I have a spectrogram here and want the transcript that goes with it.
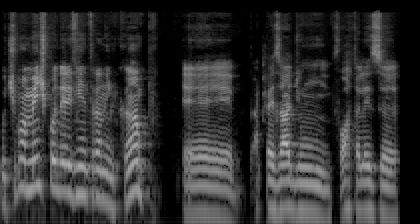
Ultimamente, quando ele vinha entrando em campo, é, apesar de um Fortaleza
